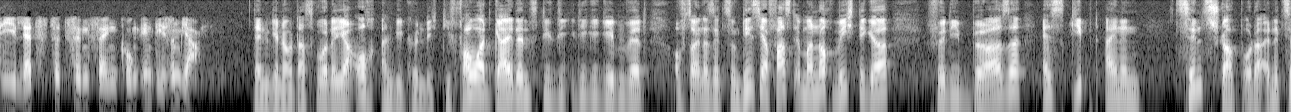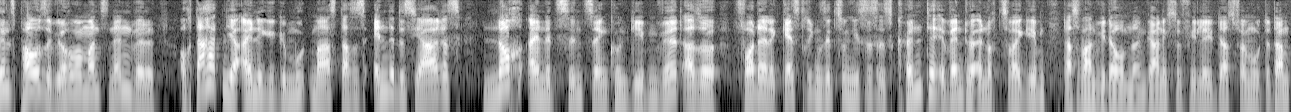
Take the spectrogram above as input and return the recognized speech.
die letzte Zinssenkung in diesem Jahr. Denn genau das wurde ja auch angekündigt. Die Forward Guidance, die, die, die, gegeben wird auf so einer Sitzung, die ist ja fast immer noch wichtiger für die Börse. Es gibt einen Zinsstopp oder eine Zinspause, wie auch immer man es nennen will. Auch da hatten ja einige gemutmaßt, dass es Ende des Jahres noch eine Zinssenkung geben wird. Also vor der gestrigen Sitzung hieß es, es könnte eventuell noch zwei geben. Das waren wiederum dann gar nicht so viele, die das vermutet haben.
